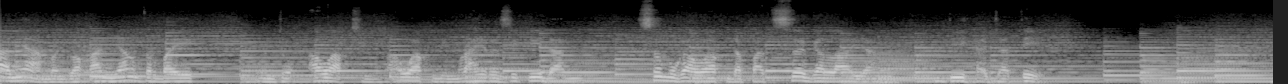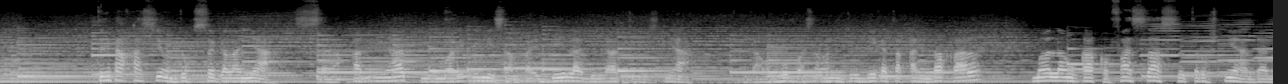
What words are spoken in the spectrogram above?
hanya mendoakan yang terbaik untuk awak. Semoga awak dimurahi rezeki dan semoga awak dapat segala yang dihajati. Terima kasih untuk segalanya. Akan ingat memori ini sampai bila-bila terusnya. Dahulu pasangan itu dikatakan bakal melangkah ke fase seterusnya dan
